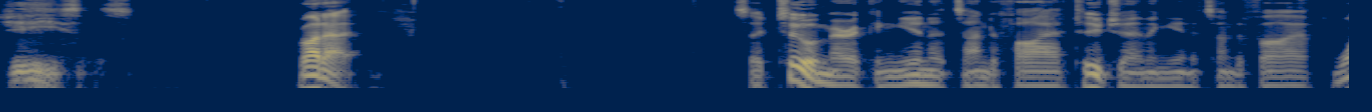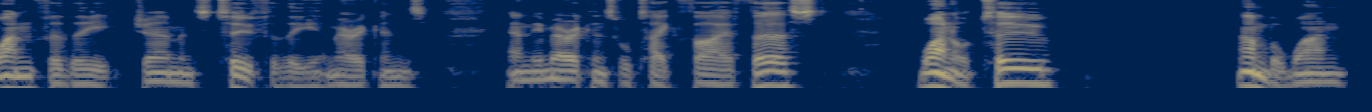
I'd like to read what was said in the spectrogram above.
Jesus. Righto. So two American units under fire, two German units under fire, one for the Germans, two for the Americans, and the Americans will take fire first, one or two, number one.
